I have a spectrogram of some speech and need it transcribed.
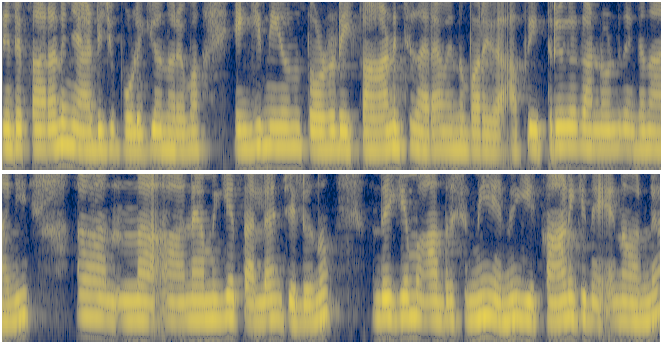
നിന്റെ കറണ് ഞാൻ അടിച്ച് പൊളിക്കുമെന്ന് പറയുമ്പോൾ എങ്കിൽ നീ ഒന്ന് തൊടടി കാണിച്ചു തരാം എന്ന് പറയുക അപ്പോൾ ഇത്രയൊക്കെ കണ്ടുകൊണ്ട് നിൽക്കുന്ന അനി അനാമികയെ തല്ലാൻ ചെല്ലുന്നു. എന്തേക്കും ആദർശം നീ എന്നെ ഈ കാണിക്കുന്നത് എന്ന് പറഞ്ഞ്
